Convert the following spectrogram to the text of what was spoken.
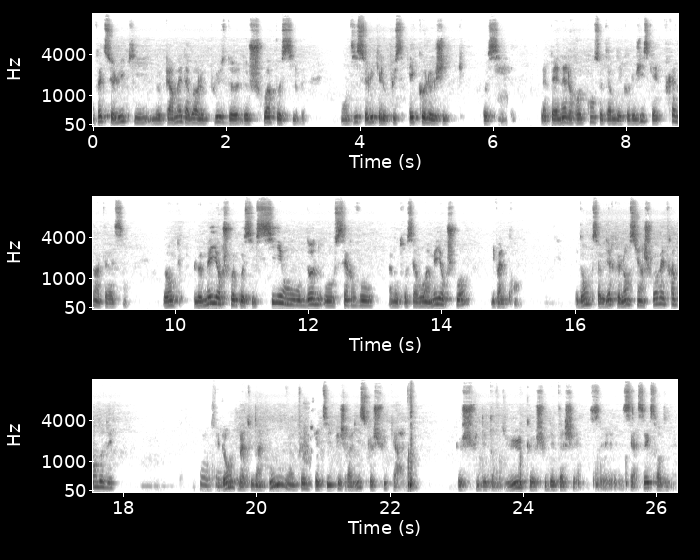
En fait, celui qui me permet d'avoir le plus de, de choix possible. On dit celui qui est le plus écologique possible. La PNL reprend ce terme d'écologie, ce qui est très intéressant. Donc, le meilleur choix possible, si on donne au cerveau, à notre cerveau, un meilleur choix, il va le prendre. Et donc, ça veut dire que l'ancien choix va être abandonné. Et donc, bah, tout d'un coup, on fait une critique, puis je réalise que je suis calme, que je suis détendu, que je suis détaché. C'est assez extraordinaire.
